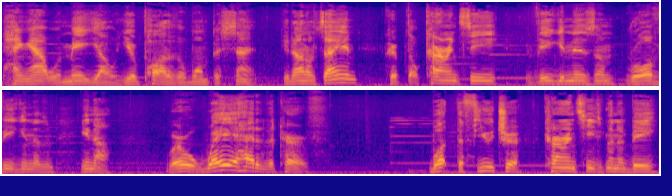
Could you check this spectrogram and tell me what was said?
hang out with me, yo, you're part of the one percent. You know what I'm saying? Cryptocurrency, veganism, raw veganism. You know, we're way ahead of the curve. What the future currency is going to be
